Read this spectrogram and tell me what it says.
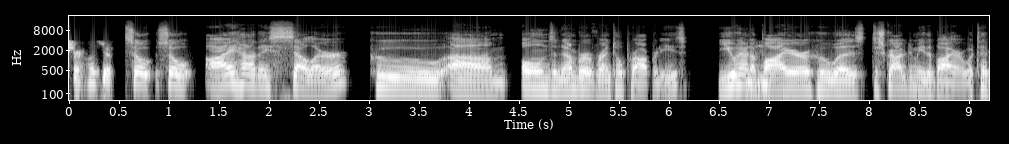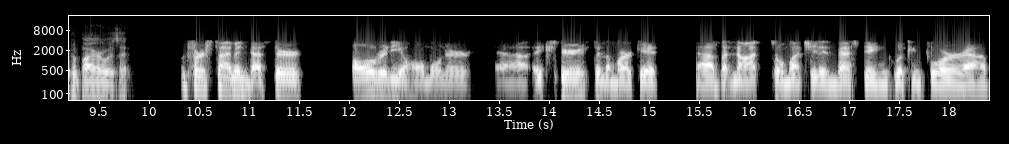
Sure. Let's do it. So, so I have a seller who um, owns a number of rental properties. You had a Mhm. buyer who was described to me the buyer. What type of buyer was it? First time investor, already a homeowner, uh, experienced in the market, uh, but not so much in investing, looking for um,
